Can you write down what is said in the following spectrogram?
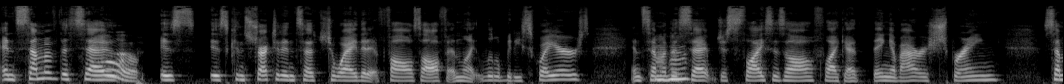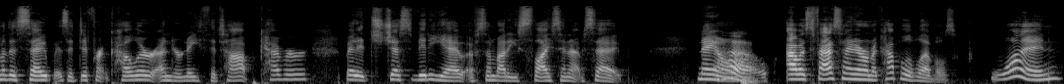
and some of the soap Oh. is is constructed in such a way that it falls off in like little bitty squares and some of the Mhm. soap just slices off like a thing of irish spring some of the soap is a different color underneath the top cover but it's just video of somebody slicing up soap now Oh. i was fascinated on a couple of levels one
